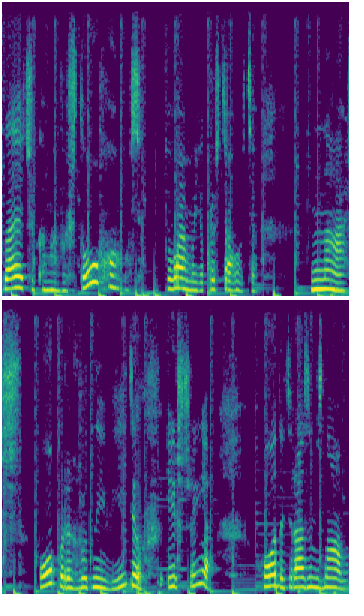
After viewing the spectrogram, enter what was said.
Плечиками виштовхуємося. Відчуваємо, як розтягується наш поперек, грудний відділ і шия ходить разом з нами.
